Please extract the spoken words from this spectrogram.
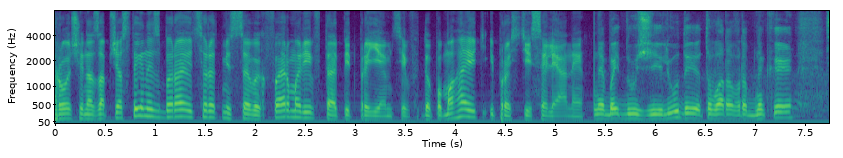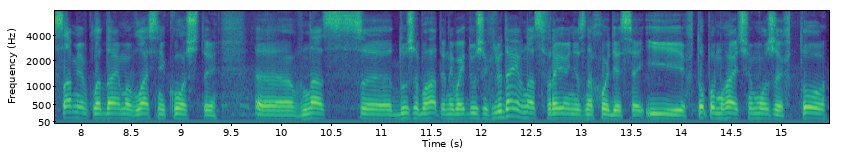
Гроші на запчастини збирають серед місцевих фермерів та підприємців. Допомагають і прості селяни. Небайдужі люди, товаровиробники, самі вкладаємо власні кошти. Е, В нас е, дуже багато небайдужих людей в нас в районі знаходяться. І хто допомагає, чи може, хто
